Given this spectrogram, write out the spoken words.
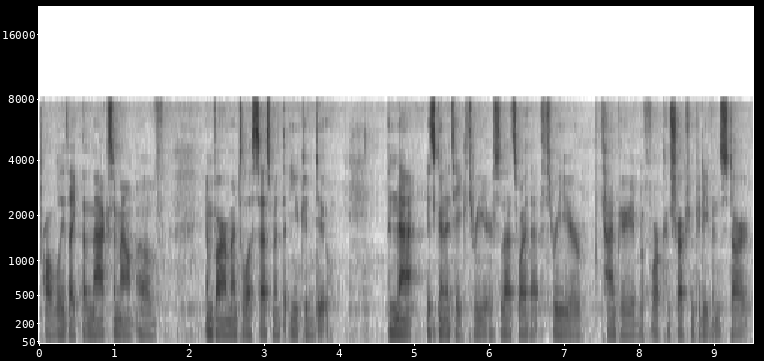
probably like the max amount of environmental assessment that you could do. And that is going to take three years. So that's why that three year time period before construction could even start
